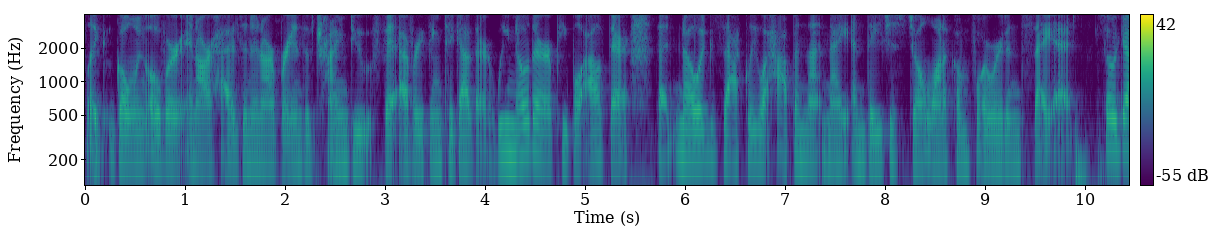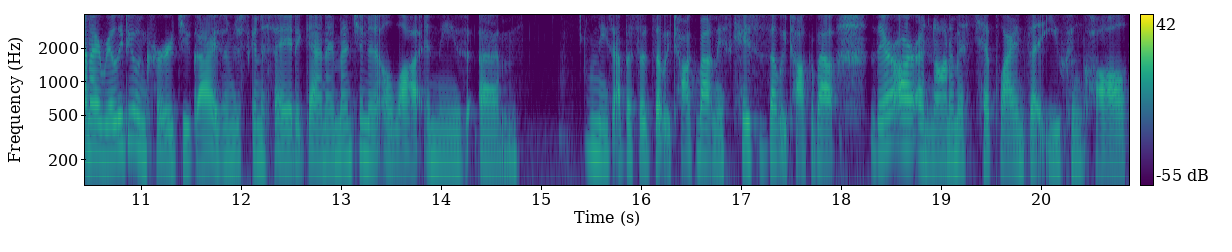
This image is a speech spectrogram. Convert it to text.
like going over in our heads and in our brains of trying to fit everything together. We know there are people out there that know exactly what happened that night and they just don't want to come forward and say it. So, again, I really do encourage you guys. I'm just going to say it again. I mention it a lot in these. Um, in these episodes that we talk about, in these cases that we talk about, there are anonymous tip lines that you can call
